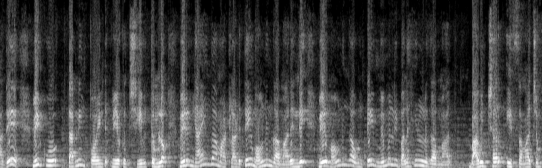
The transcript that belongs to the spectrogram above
అదే మీకు టర్నింగ్ పాయింట్ మీ యొక్క జీవితంలో. మీరు న్యాయంగా మాట్లాడితే మౌనంగా మారింది. మీరు మౌనంగా ఉంటే మిమ్మల్ని బలహీనలుగా మా భావించారు ఈ సమాజం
